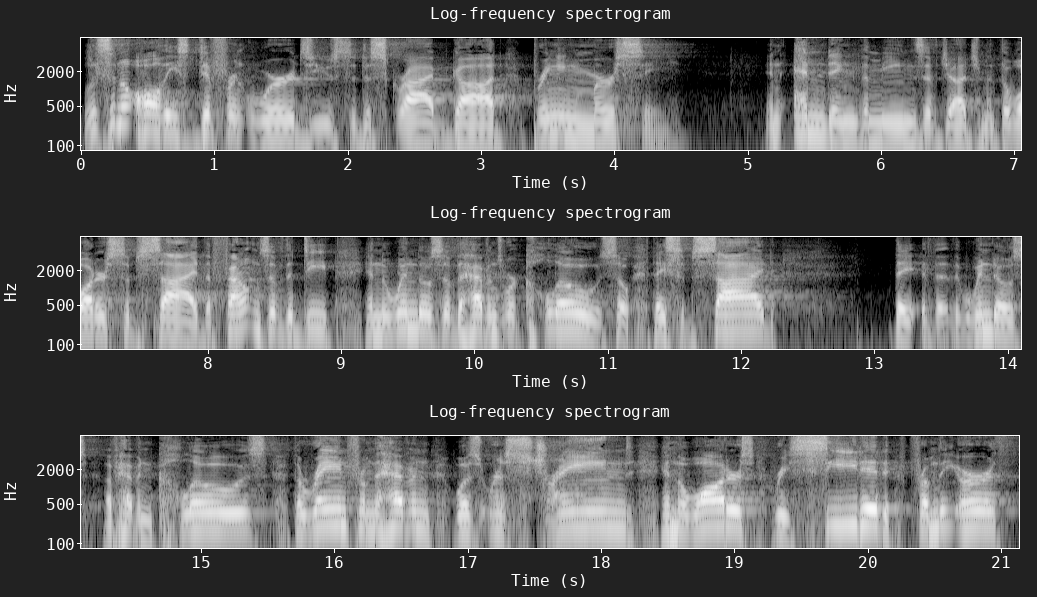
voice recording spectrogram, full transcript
Listen to all these different words used to describe God bringing mercy and ending the means of judgment. The waters subside. The fountains of the deep and the windows of the heavens were closed, so they subside. They, the, the, windows of heaven closed. The rain from the heaven was restrained, and the waters receded from the earth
